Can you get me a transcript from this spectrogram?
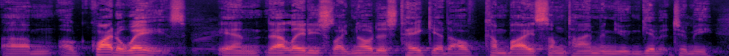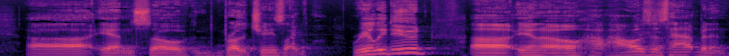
um, uh, quite a ways. Right. And that lady's like, no, just take it. I'll come by sometime and you can give it to me. Uh, and so Brother Chitty's like, really, dude? Uh, you know, how, how is this happening?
